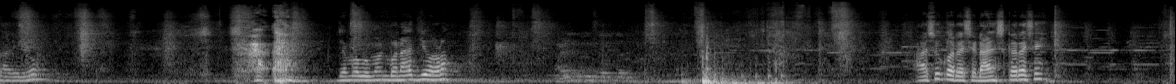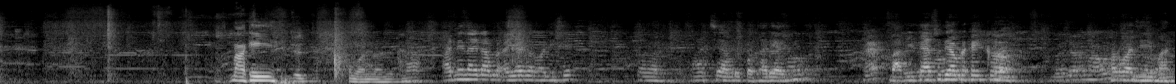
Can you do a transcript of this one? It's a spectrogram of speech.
બાકી જો. જમવા બનાવી દો હળો આ શું કરે છે? ડાન્સ કરે છે? બાકી આજની નાઇટ આપણે અહીંયા કરવાની છે. આ છે આપણે પથારી આજની. બાકી ત્યાં સુધી આપણે કંઈક ફરવા જઈએ મારે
